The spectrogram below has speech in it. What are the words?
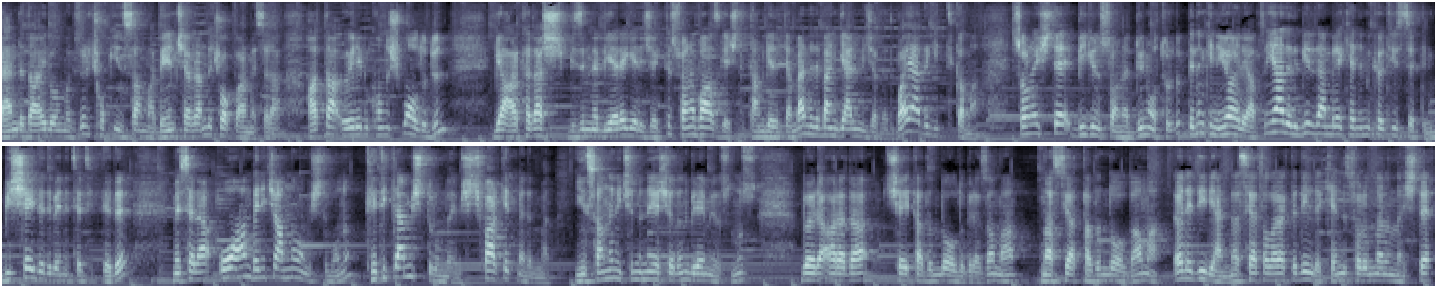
ben de dahil olmak üzere çok insan var. Benim çevremde çok var mesela. Hatta öyle bir konuşma oldu dün. Bir arkadaş bizimle bir yere gelecekti. Sonra vazgeçti tam gelirken. Ben dedi ben gelmeyeceğim dedi. Bayağı da gittik ama. Sonra işte bir gün sonra dün oturduk. Dedim ki niye öyle yaptın? Ya dedi birdenbire kendimi kötü hissettim. Bir şey dedi beni tetikledi. Mesela o an ben hiç anlamamıştım onu. Tetiklenmiş durumdaymış. Hiç fark etmedim ben. İnsanların içinde ne yaşadığını bilemiyorsunuz. Böyle arada şey tadında oldu biraz ama nasihat tadında oldu ama öyle değil yani nasihat olarak da değil de kendi sorunlarımla işte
